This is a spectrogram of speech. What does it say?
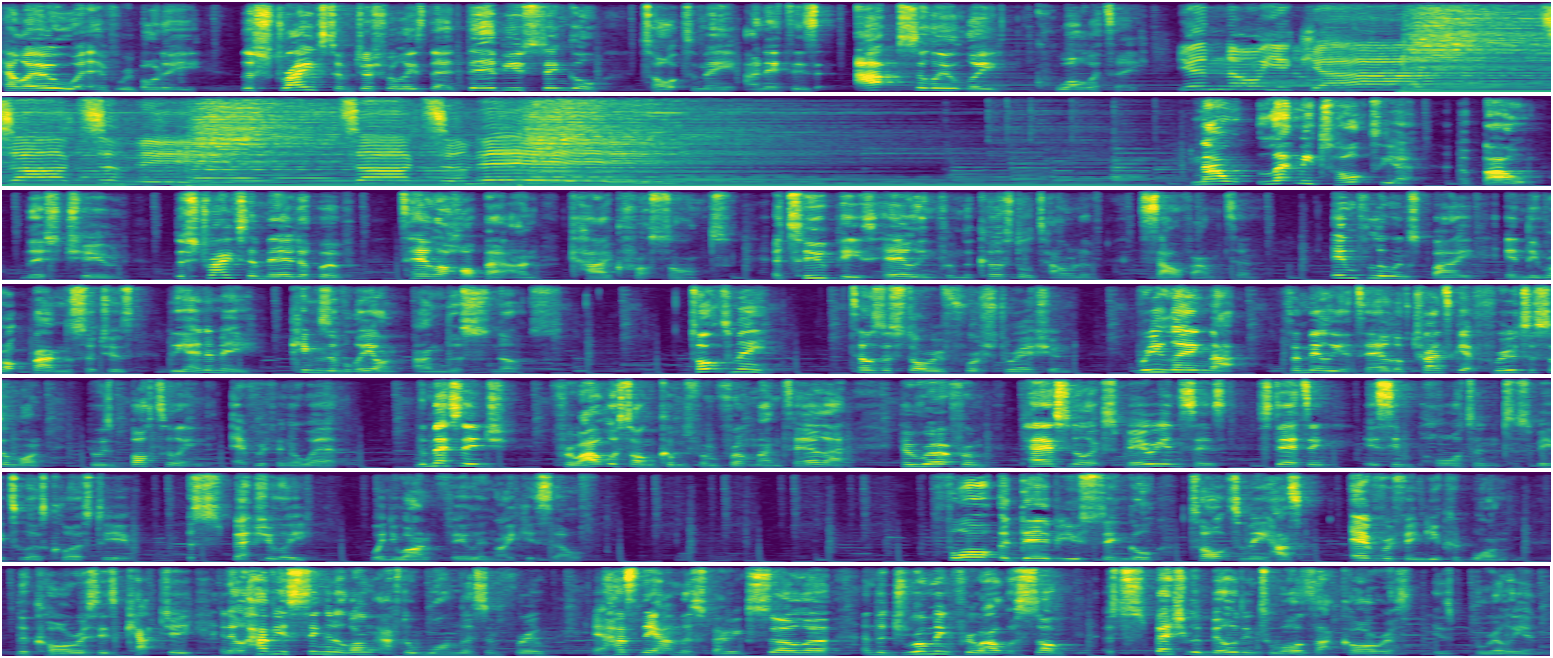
Hello, everybody. The Strifes have just released their debut single, Talk to Me, and it is absolutely quality. You know you got talk to me, talk to me. Now, let me talk to you about this tune. The Strifes are made up of Taylor Hopper and Kai Croissant, a two piece hailing from the coastal town of Southampton. Influenced by indie rock bands such as The Enemy, Kings of Leon, and The Snuts. Talk to Me tells a story of frustration, relaying that familiar tale of trying to get through to someone who is bottling everything away. The message throughout the song comes from frontman Taylor, who wrote from personal experiences, stating it's important to speak to those close to you, especially when you aren't feeling like yourself. For a debut single, Talk to Me has everything you could want. The chorus is catchy and it'll have you singing along after one listen through. It has the atmospheric solo and the drumming throughout the song, especially building towards that chorus, is brilliant.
